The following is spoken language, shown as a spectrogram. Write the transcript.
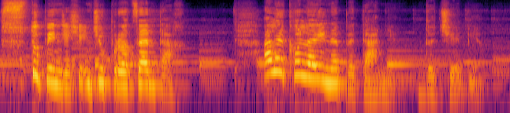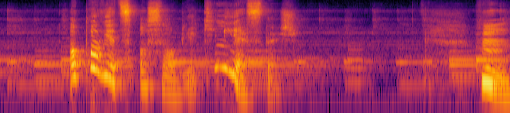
w 150%. Ale kolejne pytanie do Ciebie. Opowiedz o sobie, kim jesteś? Hmm,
